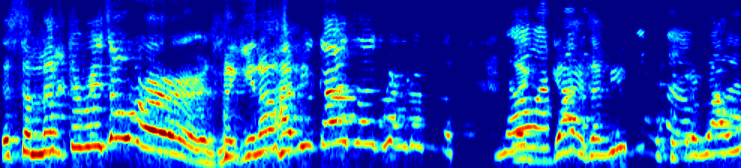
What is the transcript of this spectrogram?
The semester is over. Like you know, have you guys like heard of? no, like I guys, haven't you heard of one.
